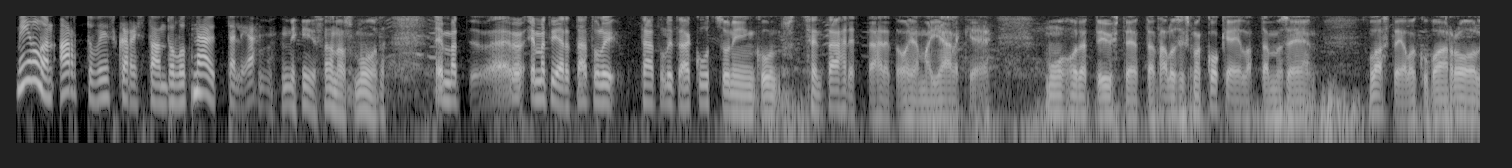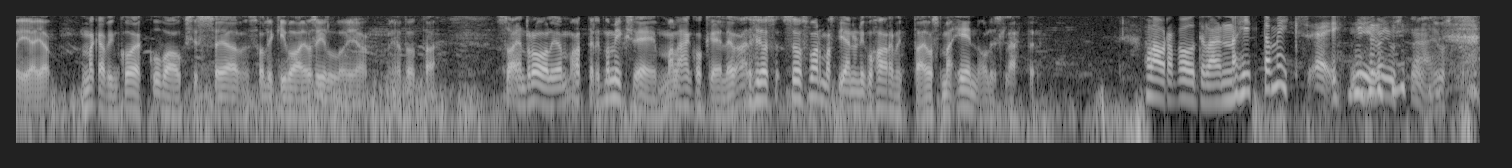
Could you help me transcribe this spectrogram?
milloin Arttu Viskarista on tullut näyttelijä? niin, sanos muuta. En mä, en mä tiedä, tää tuli, tää tuli tää kutsu niin kuin sen Tähdet tähdet ohjelman jälkeen. Muu otettiin yhteyttä, että haluaisinko mä kokeilla tämmöiseen lastenelokuvaan roolia. Ja mä kävin koekuvauksissa ja se oli kiva jo silloin. Ja, ja tota, sain rooli ja mä ajattelin, että no miksi ei, mä lähden kokeilemaan. Se olisi, se olisi varmasti jäänyt niin kuin harmittaa, jos mä en olisi lähtenyt. Laura Voutilainen, no hitto, miksi ei? Niin, no just näin, just näin.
